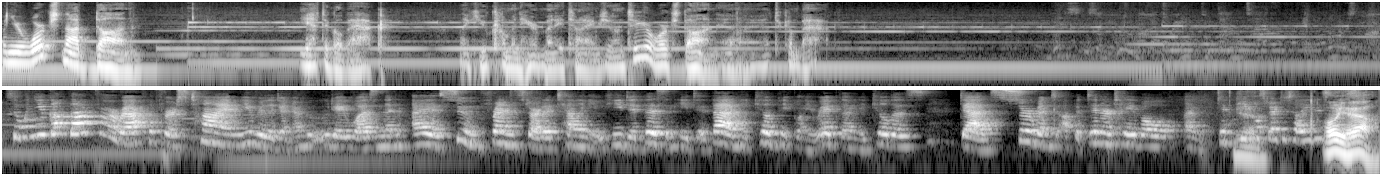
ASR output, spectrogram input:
when your work's not done, you have to go back. like you come in here many times, you know, until your work's done, you know, you have to come back. Iraq the first time, you really didn't know who Uday was, and then I assume friends started telling you he did this and he did that, and he killed people and he raped them and he killed his dad's servant up at dinner table. And did people Yeah. start to tell you Oh things? yeah,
